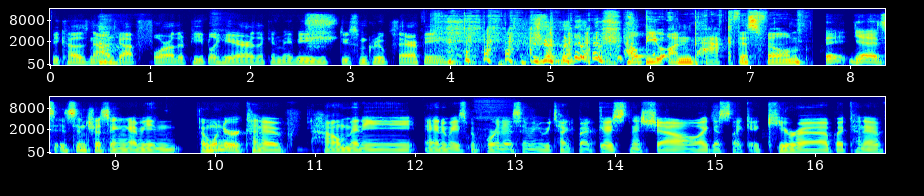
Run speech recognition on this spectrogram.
because now I've got four other people here that can maybe do some group therapy. Help you unpack this film. It- yeah, it's it's interesting. I mean, I wonder kind of how many animes before this. I mean, we talked about Ghost in the Shell, I guess like Akira, but kind of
